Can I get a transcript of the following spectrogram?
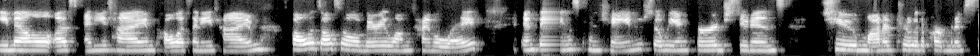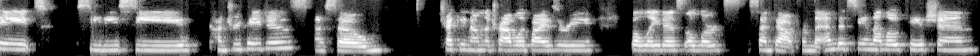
email us anytime, call us anytime. Fall is also a very long time away and things can change. So we encourage students to monitor the Department of State, CDC country pages. Uh, so, checking on the travel advisory, the latest alerts sent out from the embassy in that location.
